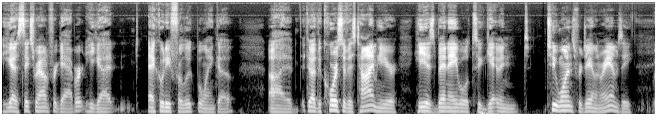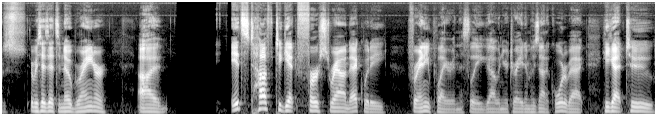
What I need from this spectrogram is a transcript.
He got a six round for Gabbert. He got equity for Luke Bowanko. Uh, throughout the course of his time here, he has been able to get in two ones for Jalen Ramsey. Was Everybody says that's a no brainer. Uh, it's tough to get first round equity for any player in this league uh, when you're trading him who's not a quarterback. He got two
